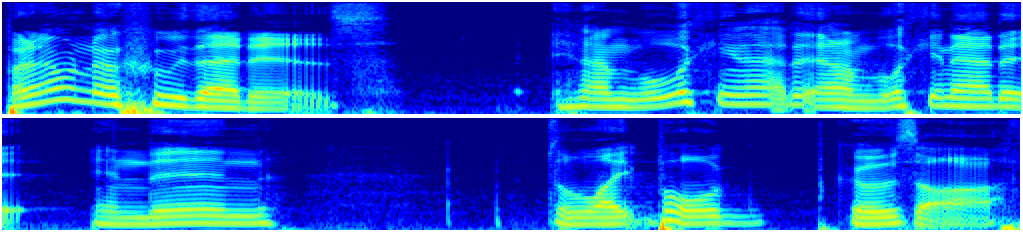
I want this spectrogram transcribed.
but I don't know who that is and I'm looking at it and I'm looking at it and then the light bulb goes off.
